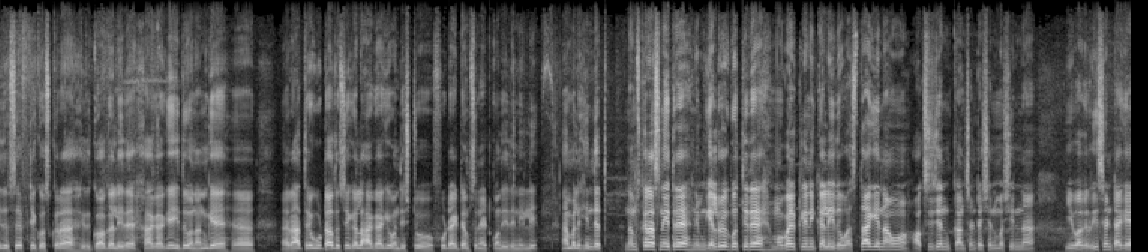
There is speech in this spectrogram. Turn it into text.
ಇದು ಸೇಫ್ಟಿಗೋಸ್ಕರ ಇದು ಗಾಗಲ್ ಇದೆ. ಹಾಗಾಗಿ ಇದು ನನಗೆ ರಾತ್ರಿ ಊಟ ಅದು ಸಿಗಲ್ಲ. ಹಾಗಾಗಿ ಒಂದಿಷ್ಟು ಫುಡ್ ಐಟಮ್ಸನ್ನು ಇಟ್ಕೊಂಡಿದ್ದೀನಿ ಇಲ್ಲಿ. ಆಮೇಲೆ ಹಿಂದೆ, ನಮಸ್ಕಾರ ಸ್ನೇಹಿತರೆ, ನಿಮ್ಗೆಲ್ರಿಗೂ ಗೊತ್ತಿದೆ, ಮೊಬೈಲ್ ಕ್ಲಿನಿಕಲ್ಲಿ ಇದು ಹೊಸದಾಗಿ ನಾವು ಆಕ್ಸಿಜನ್ ಕಾನ್ಸಂಟ್ರೇಷನ್ ಮಷಿನ್ನ ಇವಾಗ ರೀಸೆಂಟಾಗೆ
